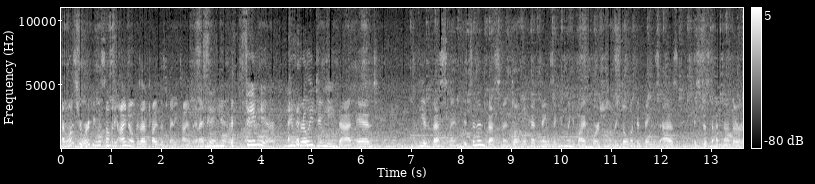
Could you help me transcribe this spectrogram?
unless you're working with somebody, I know because I've tried this many times, and I think Same you here. Same here. you really do need that and the investment it's an investment don't look at things like even when you buy a course or something don't look at things as it's just another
